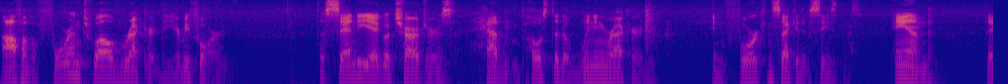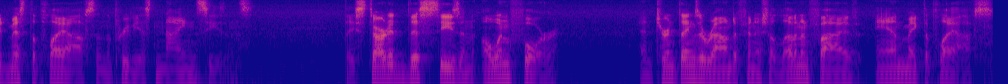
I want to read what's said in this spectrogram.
off of a four and twelve record the year before, the San Diego Chargers hadn't posted a winning record in four consecutive seasons, and they'd missed the playoffs in the previous nine seasons. They started this season 0 and 4 and turned things around to finish 11 and 5 and make the playoffs.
